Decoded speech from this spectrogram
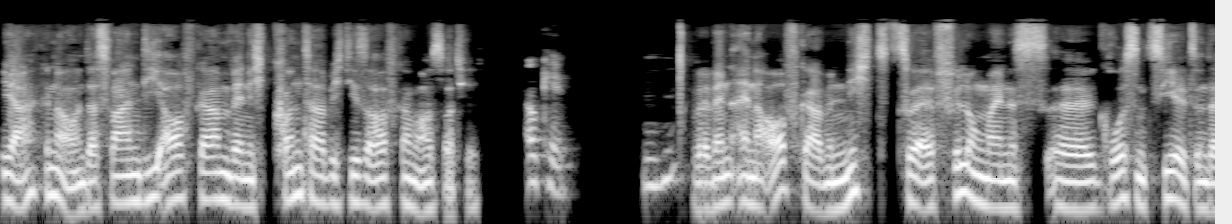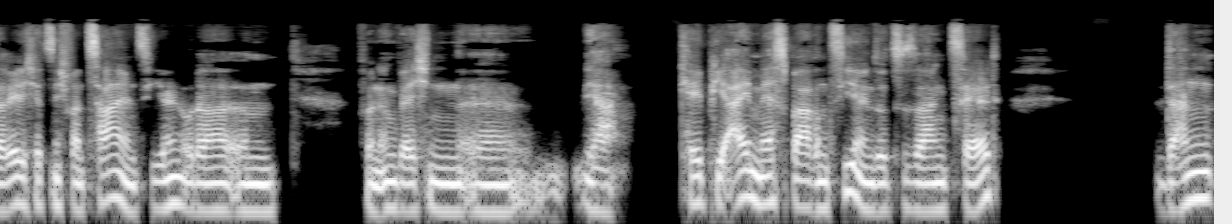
Ja, genau. Und das waren die Aufgaben, wenn ich konnte, habe ich diese Aufgaben aussortiert. Okay. Mhm. Weil wenn eine Aufgabe nicht zur Erfüllung meines äh, großen Ziels, und da rede ich jetzt nicht von Zahlenzielen oder ähm, von irgendwelchen äh, ja, KPI-messbaren Zielen sozusagen zählt, dann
